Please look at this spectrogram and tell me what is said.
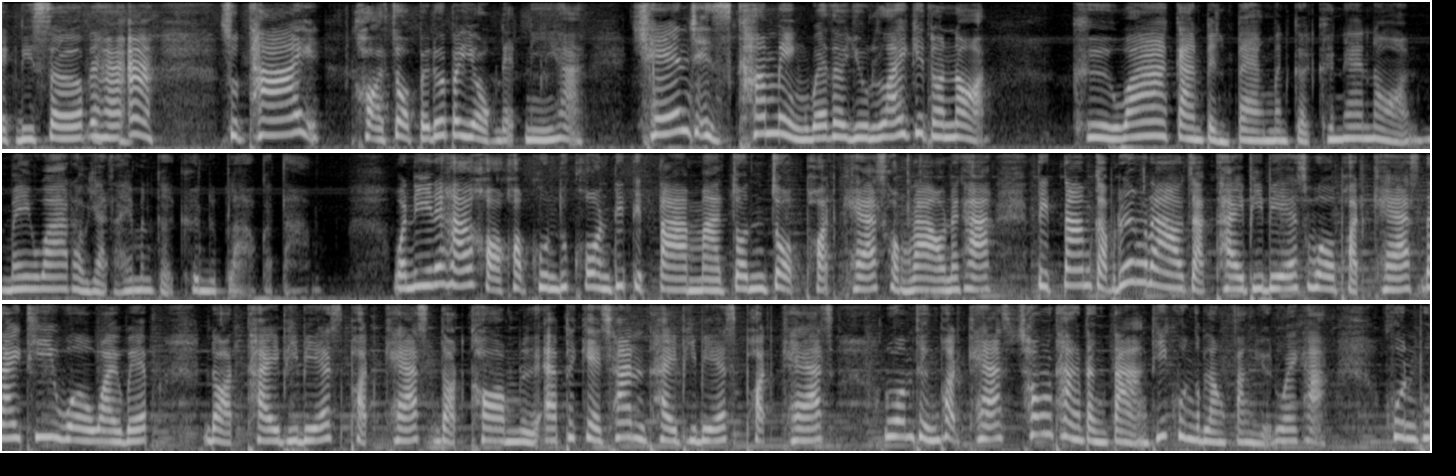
ด็กๆ deserve นะคะอะสุดท้ายขอจบไปด้วยประโยคเด็ดนี้ค่ะ change is coming whether you like it or not คือว่าการเปลี่ยนแปลงมันเกิดขึ้นแน่นอน ไม่ว่าเราอยากจะให้มันเกิดขึ้นหรือเปล่าก็ตาม วันนี้นะคะขอขอบคุณทุกคนที่ติดตามมาจนจบพอดแคสต์ของเรานะคะ ติดตามกับเรื่องราวจากไทย PBS World Podcast ได้ที่ www.thaipbspodcast.com หรือแอปพลิเคชัน Thai PBS Podcast รวมถึงพอดแคสต์ช่องทางต่างๆ ที่คุณกำลังฟังอยู่ด้วยค่ะ คุณภู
